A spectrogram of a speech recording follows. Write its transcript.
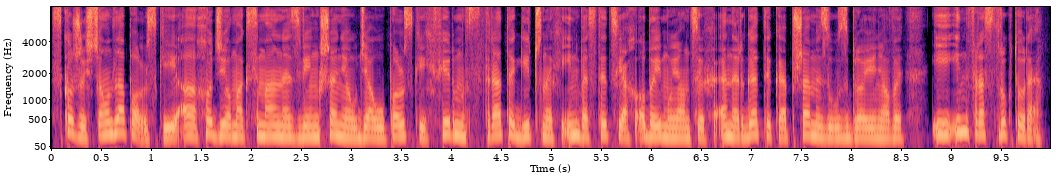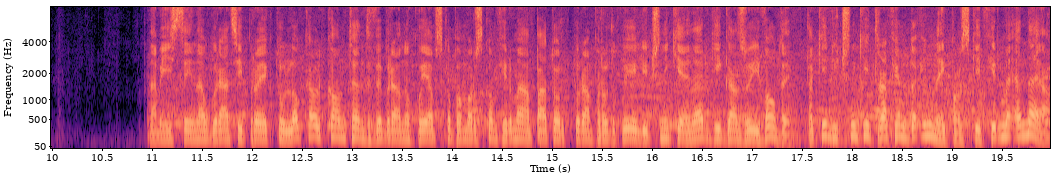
z korzyścią dla Polski, a chodzi o maksymalne zwiększenie udziału polskich firm w strategicznych inwestycjach obejmujących energetykę, przemysł zbrojeniowy i infrastrukturę. Na miejsce inauguracji projektu Local Content wybrano kujawsko-pomorską firmę Apator, która produkuje liczniki energii, gazu i wody. Takie liczniki trafią do innej polskiej firmy Enea.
